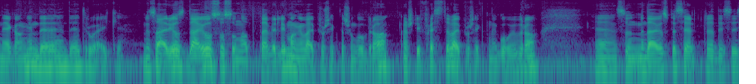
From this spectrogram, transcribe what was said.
nedgangen, det, det tror jeg ikke. Men så er det, jo, det er jo også sånn at det er veldig mange veiprosjekter som går bra. Kanskje de fleste veiprosjektene går jo bra. Eh, så, men det er jo spesielt eh, disse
